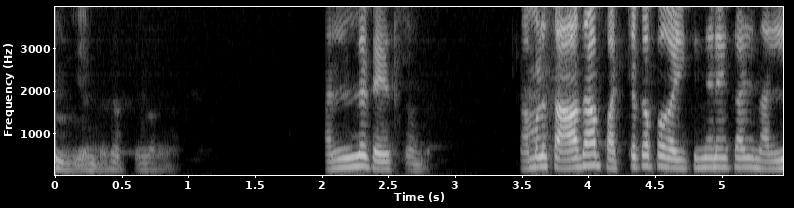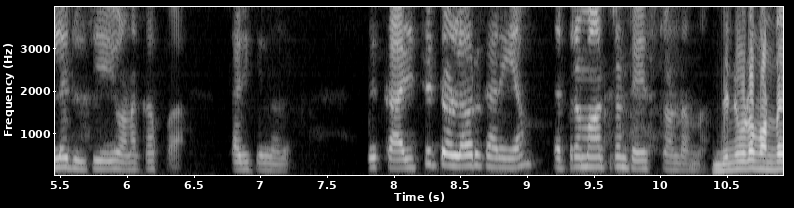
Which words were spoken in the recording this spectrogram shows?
രുചിയുണ്ട് സത്യം പറഞ്ഞാൽ. നല്ല ടേസ്റ്റ് ഉണ്ട്. നമ്മൾ സാധാ പച്ചക്കപ്പ കഴിക്കുന്നതിനേക്കാൾ നല്ല രുചിയായി ഉണക്കപ്പ കഴിക്കുന്നത്. ഇത് കഴിച്ചിട്ടുള്ളവർക്കറിയാം എത്രമാത്രം ടേസ്റ്റ് ഉണ്ടെന്ന്. ഇതിന്റെ കൂടെ പണ്ട്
